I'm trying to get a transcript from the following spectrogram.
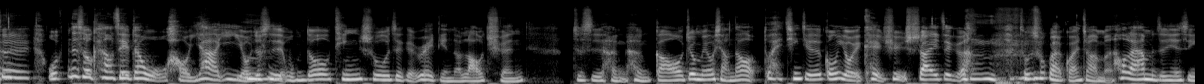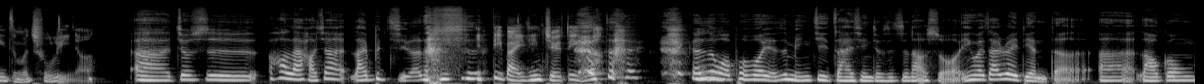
对，我那时候看到这一段，我好讶异哦，就是我们都听说这个瑞典的劳权就是很很高，就没有想到对清洁的工友也可以去摔这个 图书馆馆长门。后来他们这件事情怎么处理呢？呃，就是后来好像来不及了，但是地板已经决定了。对，可是我婆婆也是铭记在心，就是知道说，因为在瑞典的呃劳工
